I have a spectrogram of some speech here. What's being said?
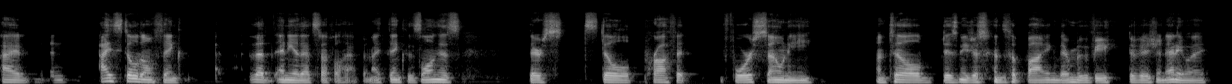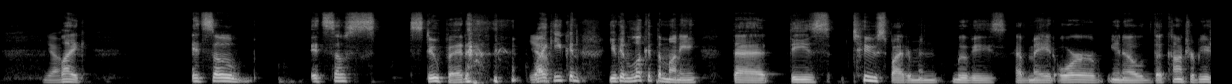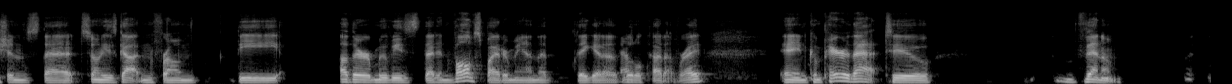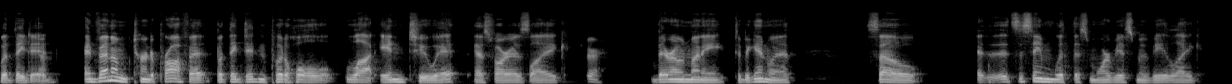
I And- I still don't think that any of that stuff will happen. I think as long as there's still profit for Sony until Disney just ends up buying their movie division anyway. yeah Like it's so it's so stupid. Yeah. like you can you can look at the money that these two Spider-Man movies have made or, you know, the contributions that Sony's gotten from the other movies that involve Spider-Man that they get a little cut of, right? And compare that to Venom, what they Yeah. did. And Venom turned a profit, but they didn't put a whole lot into it as far as like Sure. their own money to begin with. So it's the same with this Morbius movie. Like,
